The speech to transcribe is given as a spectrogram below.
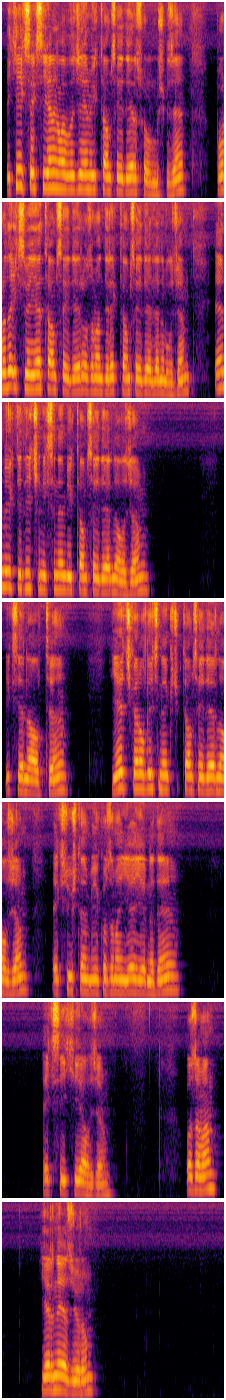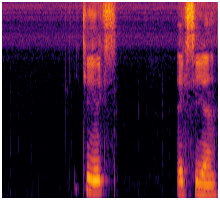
İki x eksi y'nin alabileceği en büyük tam sayı değeri sorulmuş bize. Burada x ve y tam sayı değeri. O zaman direkt tam sayı değerlerini bulacağım. En büyük dediği için x'in en büyük tam sayı değerini alacağım. x yerine 6. y çıkarıldığı için en küçük tam sayı değerini alacağım. Eksi 3'ten büyük o zaman y yerine de eksi 2'yi alacağım. O zaman yerine yazıyorum. 2x eksi y.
